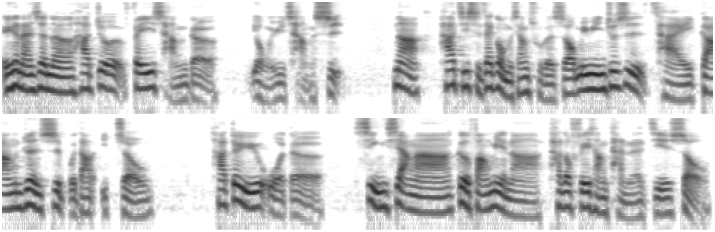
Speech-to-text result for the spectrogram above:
一个男生呢，他就非常的勇于尝试。那他即使在跟我们相处的时候，明明就是才刚认识不到一周，他对于我的性向啊各方面啊，他都非常坦然的接受，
